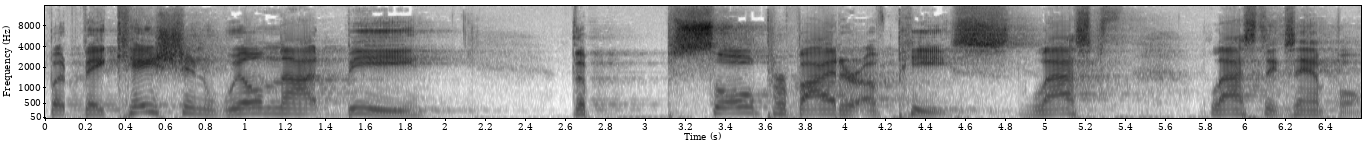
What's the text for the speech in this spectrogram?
but vacation will not be the sole provider of peace. Last last example.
